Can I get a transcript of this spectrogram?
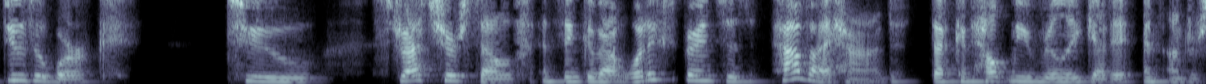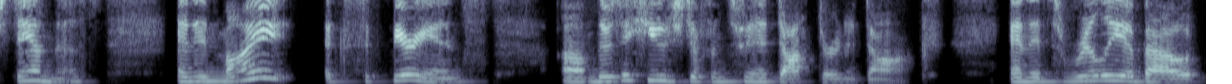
do the work to stretch yourself and think about what experiences have I had that can help me really get it and understand this. And in my experience, um, there's a huge difference between a doctor and a doc. And it's really about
